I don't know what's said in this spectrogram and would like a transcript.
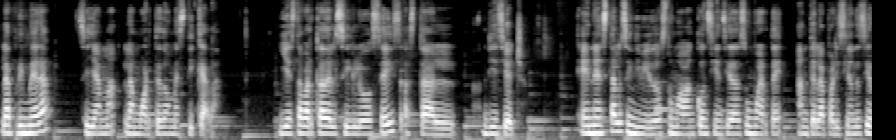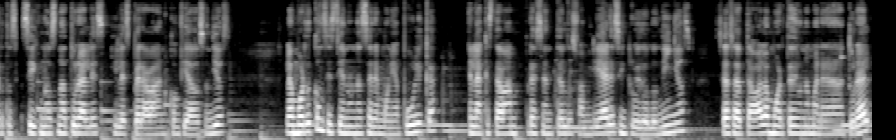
La primera se llama la muerte domesticada y esta abarca del siglo VI hasta el XVIII en esta los individuos tomaban conciencia de su muerte ante la aparición de ciertos signos naturales y la esperaban confiados en Dios. La muerte consistía en una ceremonia pública en la que estaban presentes los familiares, incluidos los niños. Se aceptaba la muerte de una manera natural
